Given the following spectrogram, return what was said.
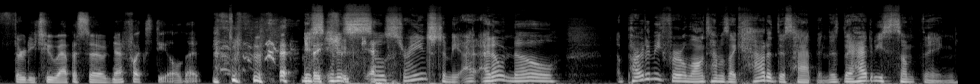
32 episode Netflix deal that, that it's, it is so strange to me. I, I don't know a part of me for a long time was like, how did this happen? There had to be something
